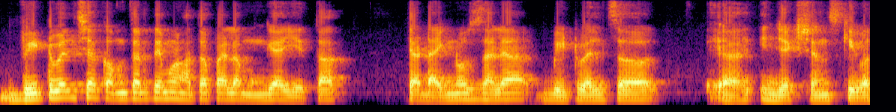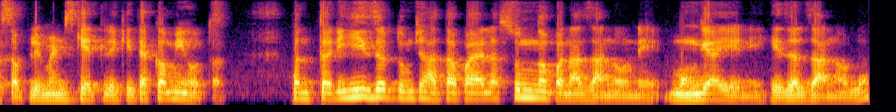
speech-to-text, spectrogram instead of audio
बी ट्वेल्वच्या कमतरतेमुळे हातापायला मुंग्या येतात. त्या डायग्नोज झाल्या बी ट्वेल्वचं इंजेक्शन्स किंवा सप्लिमेंट्स घेतले की त्या कमी होतात. पण तरीही जर तुमच्या हातापायाला सुन्नपणा जाणवणे मुंग्या येणे हे जर जाणवलं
